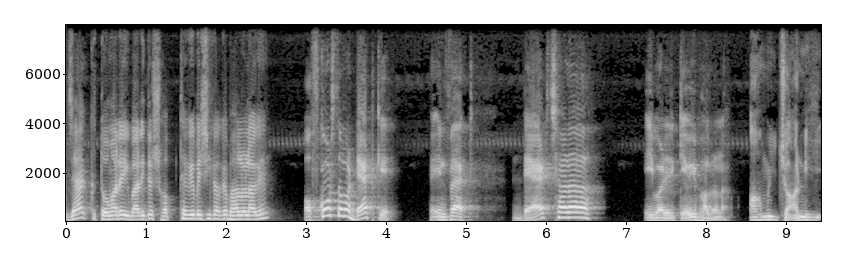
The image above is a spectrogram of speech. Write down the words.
জ্যাক তোমার এই বাড়িতে সব থেকে বেশি কাকে ভালো লাগে? অফকোর্স তোমার ড্যাডকে ইনফ্যাক্ট ড্যাড ছাড়া এই বাড়ির কেউই ভালো না। আমি জানি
